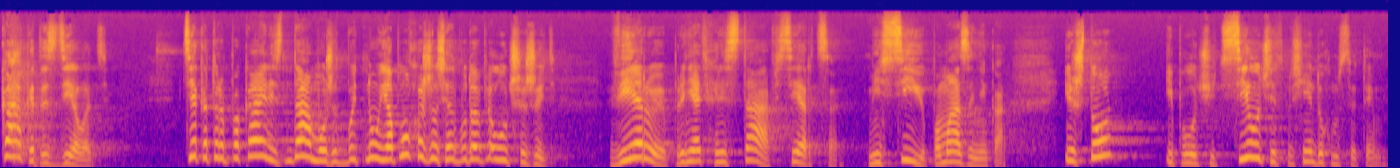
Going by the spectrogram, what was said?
Как это сделать? Те, которые покаялись, да, может быть, ну, я плохо жил, сейчас буду лучше жить. Верую принять Христа в сердце, Мессию, помазанника. И что? И получить силу через крещение Духом Святым.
